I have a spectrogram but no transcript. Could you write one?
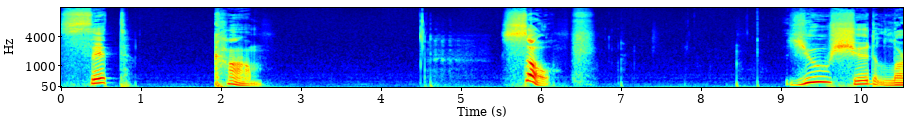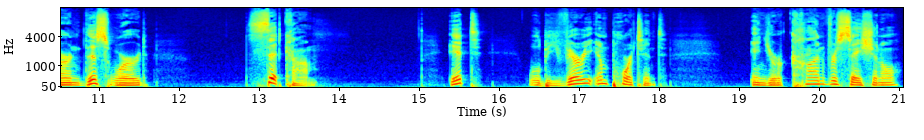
Sitcom. So, you should learn this word sitcom. It will be very important in your conversational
